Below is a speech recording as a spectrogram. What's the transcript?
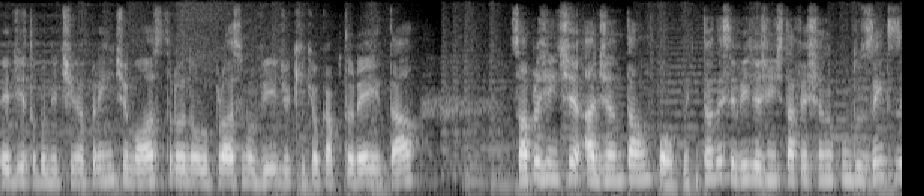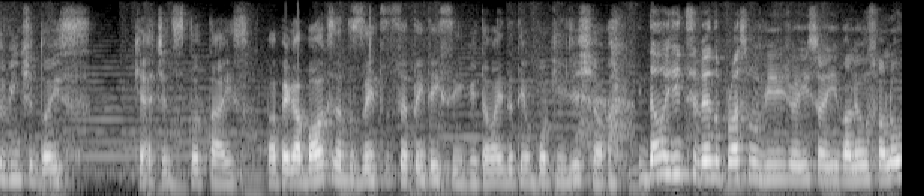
edito bonitinho a print, mostro no próximo vídeo aqui que eu capturei e tal. Só pra gente adiantar um pouco. Então nesse vídeo a gente tá fechando com 222 catches totais. Para pegar box é 275, então ainda tem um pouquinho de chão. Então a gente se vê no próximo vídeo, é isso aí, valeu, falou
